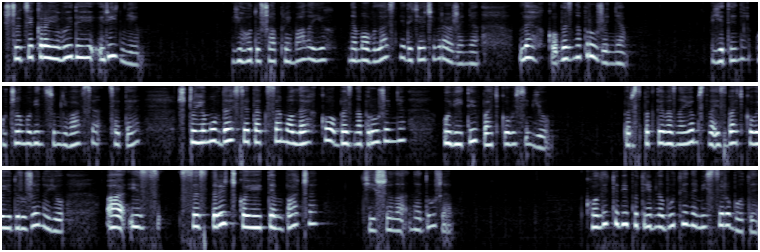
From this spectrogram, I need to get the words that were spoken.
що ці краєвиди рідні. Його душа приймала їх, немов власні дитячі враження, легко, без напруження. Єдине, у чому він сумнівався, це те, що йому вдасться так само легко, без напруження увійти в батькову сім'ю. Перспектива знайомства із батьковою дружиною, а із сестричкою й тим паче тішила не дуже. Коли тобі потрібно бути на місці роботи?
